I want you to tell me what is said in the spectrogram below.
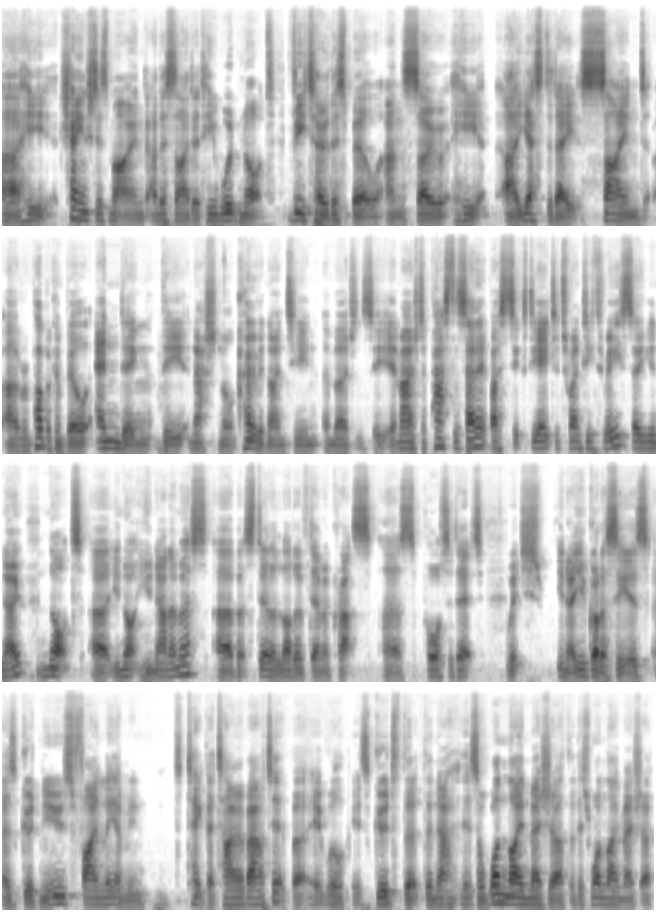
uh, he changed his mind and decided he would not veto this bill. And so he uh, yesterday signed a Republican bill ending the national COVID 19 emergency. It managed to pass the Senate by 68 to 23. So, you know, not, uh, you're not unanimous, uh, but still a lot of Democrats uh, supported it, which, you know, you've got to see as, as good news finally. I mean, take their time about it, but it will, it's good that the, na- it's a one line measure, that this one line measure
